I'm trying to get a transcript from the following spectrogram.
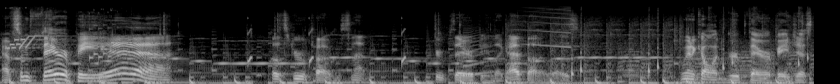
have some therapy. Yeah. Well, it's group hugs, not group therapy, like I thought it was. I'm gonna call it group therapy just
